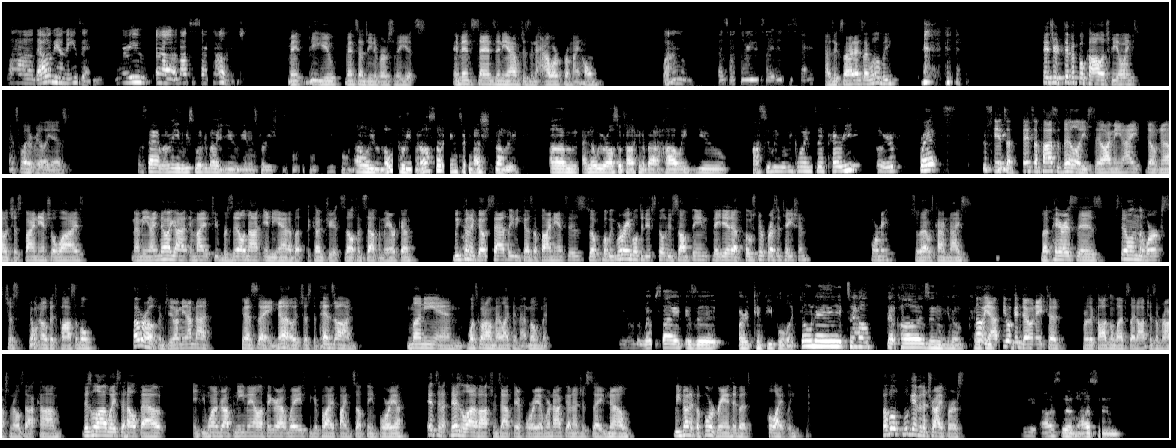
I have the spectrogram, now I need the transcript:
Wow, that would be amazing. Where are you uh, about to start college? VU, Vincennes University. It's in Vincennes, Indiana, which is an hour from my home. Wow. That's awesome. Are you excited to start? As excited as I will be. it's your typical college feelings. That's what it really is. Sam, I mean, we spoke about you being inspiration to multiple people, not only locally, but also internationally. Um, I know we were also talking about how you possibly will be going to Paris or France. It's a it's a possibility still. I mean, I don't know. It's just financial wise. I mean, I know I got invited to Brazil, not Indiana, but the country itself in South America. We couldn't go sadly because of finances. So, but we were able to do still do something. They did a poster presentation for me, so that was kind of nice. But Paris is still in the works. Just don't know if it's possible, but we're hoping to. I mean, I'm not gonna say no. It just depends on money and what's going on in my life in that moment. on the website, is it or can people like donate to help that cause and you know oh yeah people can donate to for the cause on the website autismrocksandrolls.com there's a lot of ways to help out. If you want to drop an email and figure out ways we could probably find something for you it's a, there's a lot of options out there for you we're not to just say no. We've done it before granted but it's politely. But we'll we'll give it a try first. Okay awesome awesome.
